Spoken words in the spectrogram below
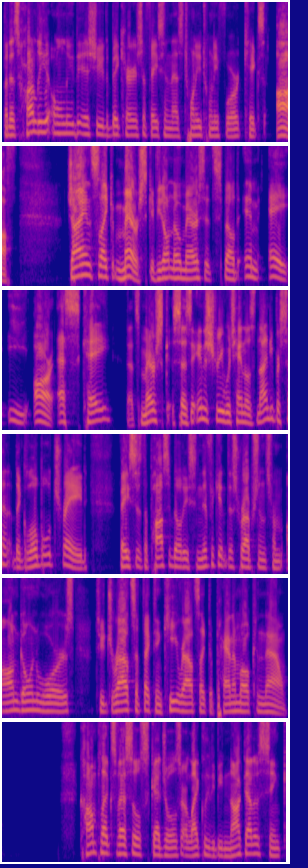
but it's hardly only the issue the big carriers are facing as 2024 kicks off. Giants like Maersk, if you don't know Maersk, it's spelled M A E R S K. That's Maersk says the industry, which handles 90% of the global trade, faces the possibility of significant disruptions from ongoing wars to droughts affecting key routes like the Panama Canal. Complex vessel schedules are likely to be knocked out of sync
